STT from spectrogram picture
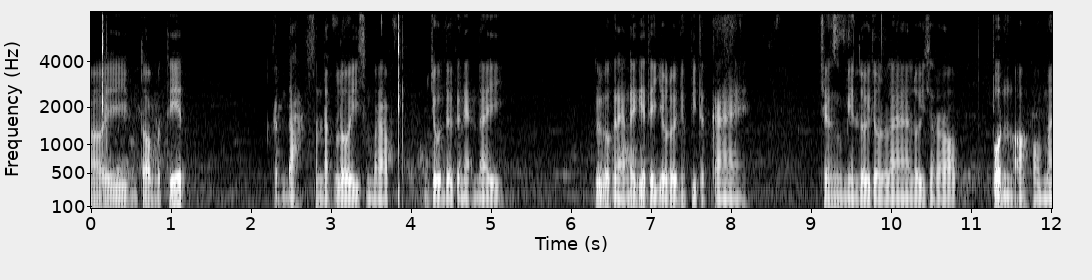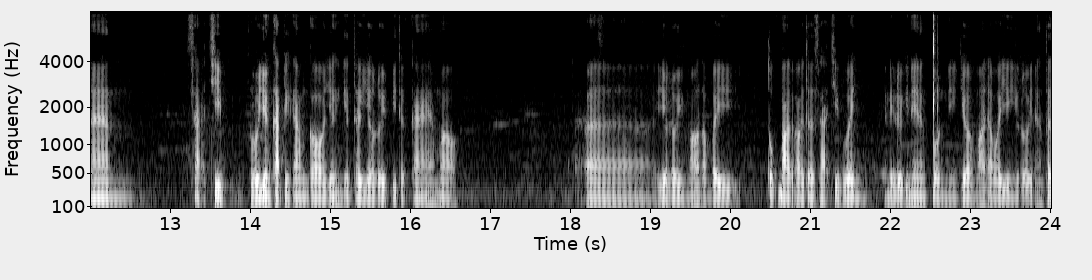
ហើយបន្តមកទៀតកណ្ដាស់សន្លឹកលុយសម្រាប់បញ្ជូនទៅគណនីឬក៏គណនីគេទៅយកលុយនេះពីតកែ ចឹងមានលុយដុល្លារលុយសរុបពន្ធអស់ប្រមាណសហជីពព្រោះយើងកាត់ពីកម្មករយើងយើងត្រូវយកលុយពីតកែមកអឺយកលុយមកដើម្បីទុកបើកឲ្យទៅសហជីពវិញនេះដូចគ្នានឹងពន្ធយើងយកមកដើម្បីយើងយកលុយហ្នឹងទៅ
